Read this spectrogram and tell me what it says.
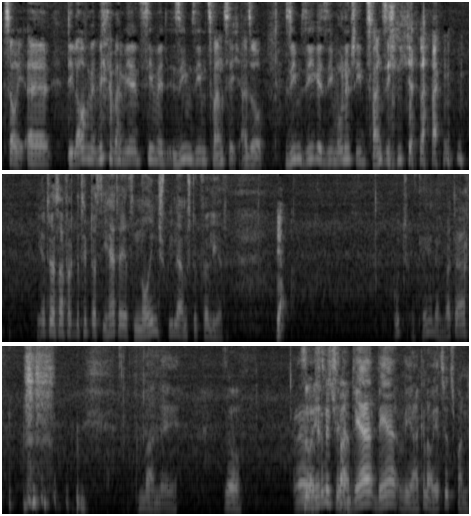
Sorry. Äh, die laufen mit mir bei mir ins Ziel mit 7-27. Also 7 Siege, 7 Unentschieden, 20 Niederlagen. Ihr hättet das einfach getippt, dass die Hertha jetzt neun Spiele am Stück verliert. Ja, Gut, okay, dann weiter. Mann, ey. So. Äh, so, jetzt wird spannend. Wer, wer, ja, genau, jetzt wird's spannend.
